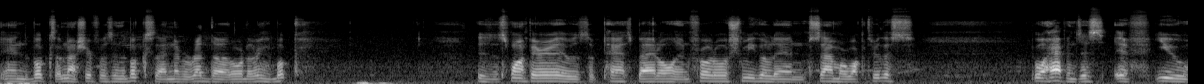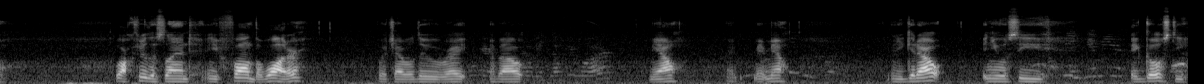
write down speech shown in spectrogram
and the books, I'm not sure if it was in the books, I never read the Lord of the Rings book. This is a swamp area, it was a past battle, and Frodo, Smeagol, and Sam were walking through this. What happens is, if you walk through this land and you fall in the water, which I will do right about meow, right, meow, and you get out, and you will see a ghosty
